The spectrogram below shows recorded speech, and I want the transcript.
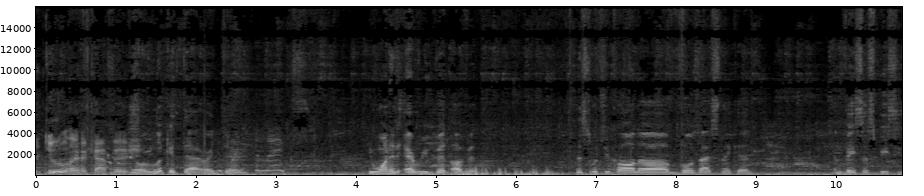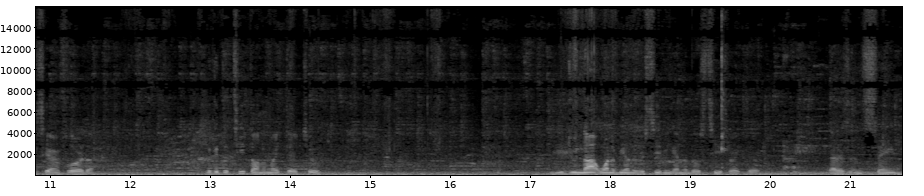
you do look like a catfish. Yo, look at that right there. The legs. He wanted every bit of it. This is what you call a bullseye snakehead. Invasive species here in Florida. Look at the teeth on him right there too. You do not want to be on the receiving end of those teeth right there. That is insane.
